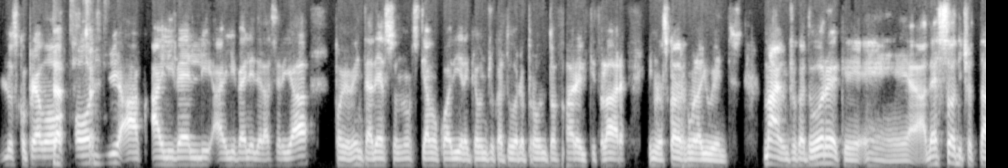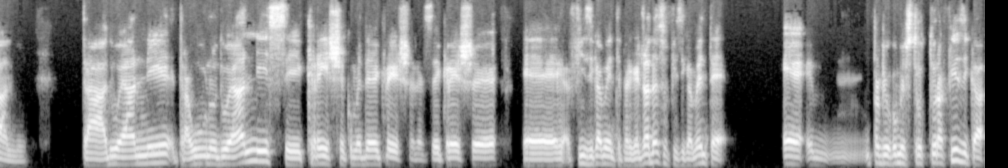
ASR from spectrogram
lo scopriamo certo, certo. oggi a- ai livelli, ai livelli della Serie A. Poi ovviamente adesso non stiamo qua a dire che è un giocatore pronto a fare il titolare in una squadra come la Juventus ma è un giocatore che eh, adesso ha 18 anni. Tra due anni, tra uno o due anni, se cresce come deve crescere, se cresce eh, fisicamente, perché già adesso fisicamente è, ehm, proprio come struttura fisica.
